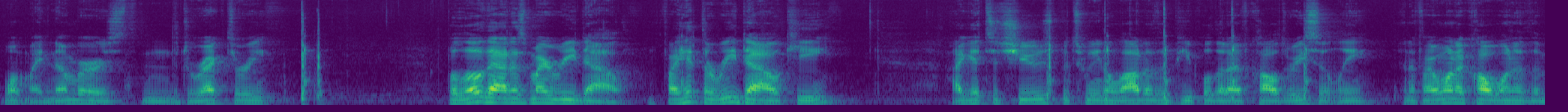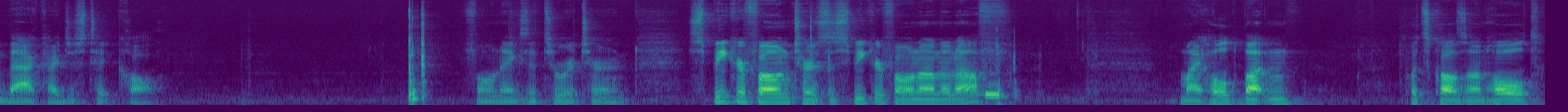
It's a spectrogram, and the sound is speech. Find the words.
what my number is in the directory. Below that is my redial. If I hit the redial key, I get to choose between a lot of the people that I've called recently, and if I want to call one of them back, I just hit call. Phone exit to return. Speakerphone turns the speakerphone on and off. My hold button puts calls on hold.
